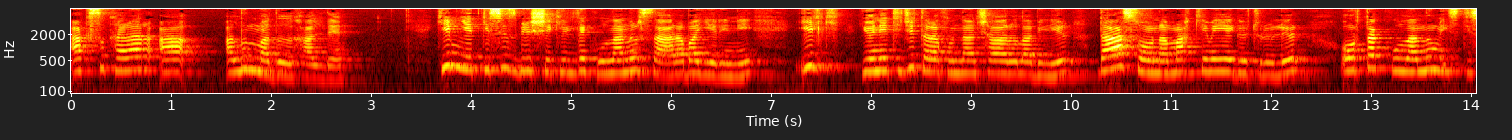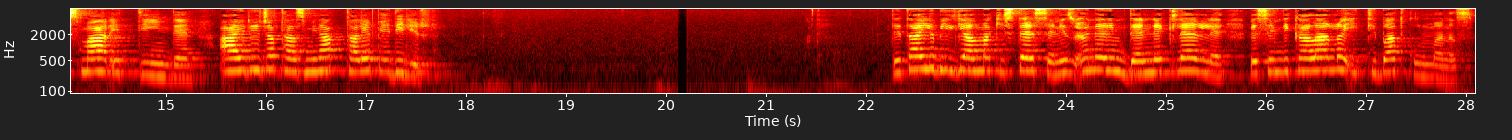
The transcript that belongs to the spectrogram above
Aksi karar alınmadığı halde. Kim yetkisiz bir şekilde kullanırsa araba yerini ilk yönetici tarafından çağrılabilir, daha sonra mahkemeye götürülür, ortak kullanım istismar ettiğinden ayrıca tazminat talep edilir. Detaylı bilgi almak isterseniz önerim derneklerle ve sendikalarla itibat kurmanız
